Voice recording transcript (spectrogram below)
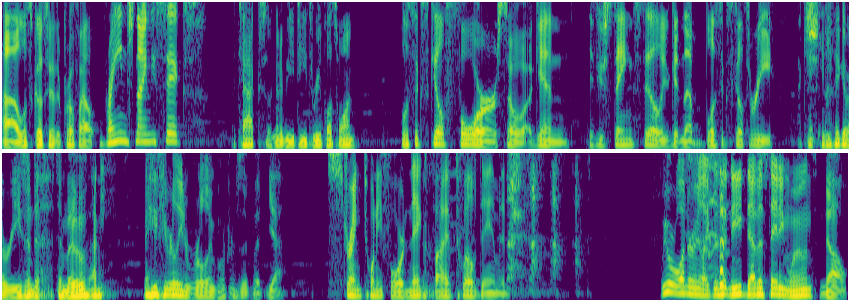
uh, let's go through the profile. Range 96, Attacks are going to be D3 plus one. ballistic skill four. So again, if you're staying still, you're getting that ballistic skill three. Can you think of a reason to, to move? I mean, maybe if you really need a rolling fortress, but yeah. Strength 24, neg 5, 12 damage. We were wondering, like, does it need devastating wounds? No.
